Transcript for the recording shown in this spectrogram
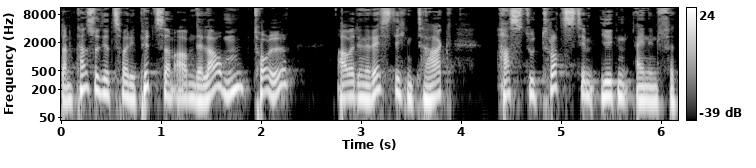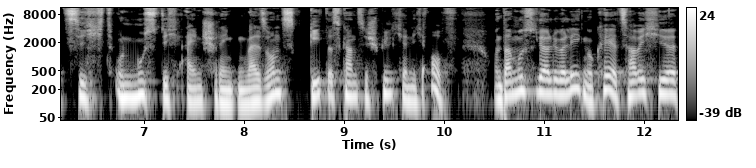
Dann kannst du dir zwar die Pizza am Abend erlauben, toll, aber den restlichen Tag hast du trotzdem irgendeinen Verzicht und musst dich einschränken, weil sonst geht das ganze Spielchen nicht auf. Und dann musst du dir halt überlegen, okay, jetzt habe ich hier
